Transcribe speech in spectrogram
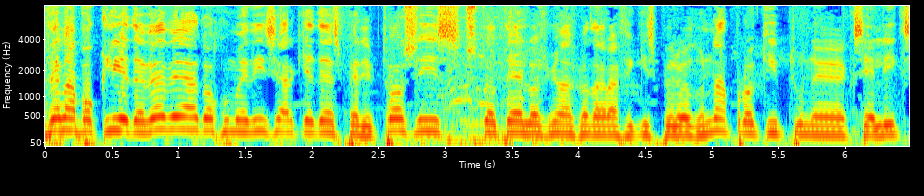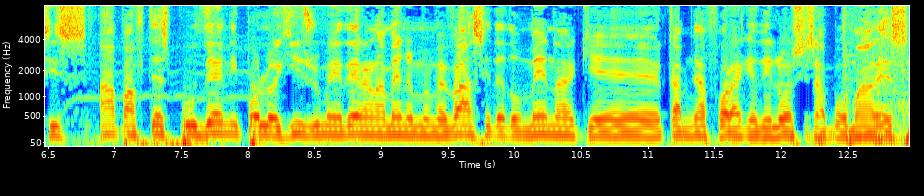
Δεν αποκλείεται βέβαια, το έχουμε δει σε αρκετές περιπτώσεις. Στο τέλος μιας μεταγραφικής περίοδου να προκύπτουν εξελίξεις από αυτές που δεν υπολογίζουμε, δεν αναμένουμε με βάση δεδομένα και καμιά φορά και δηλώσεις από ομάδες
